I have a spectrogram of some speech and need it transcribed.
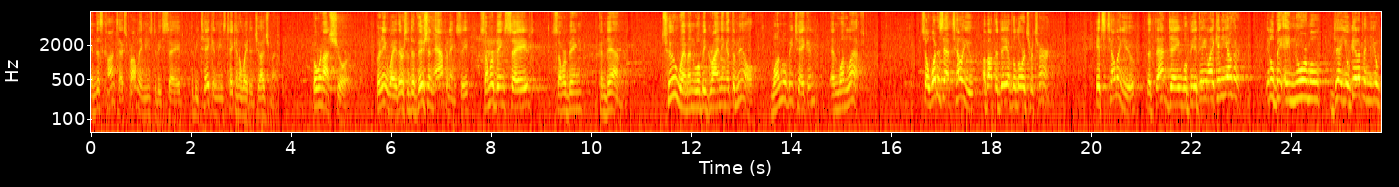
in this context probably means to be saved. To be taken means taken away to judgment. But we're not sure. But anyway, there's a division happening, see? Some are being saved, some are being condemned. Two women will be grinding at the mill. One will be taken and one left. So, what does that tell you about the day of the Lord's return? It's telling you that that day will be a day like any other. It'll be a normal day. You'll get up and you'll,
